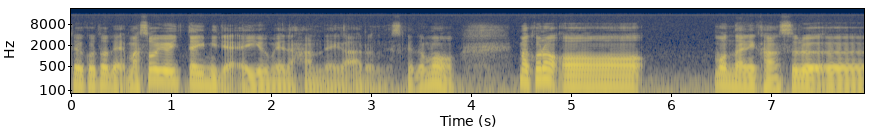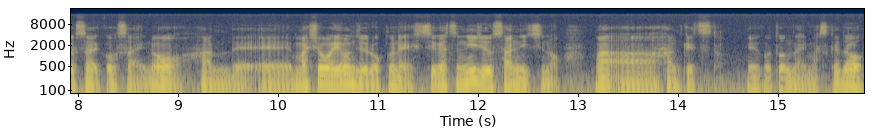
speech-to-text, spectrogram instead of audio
ということで、まあ、そういった意味で有名な判例があるんですけども、まあ、この問題に関する最高裁の判例、えー、まあ、昭和46年7月23日の、まあ、判決ということになりますけど、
